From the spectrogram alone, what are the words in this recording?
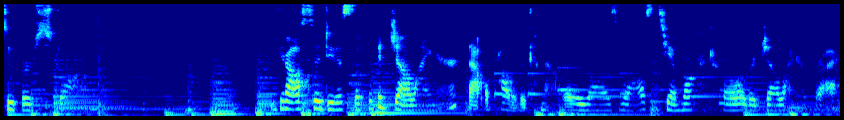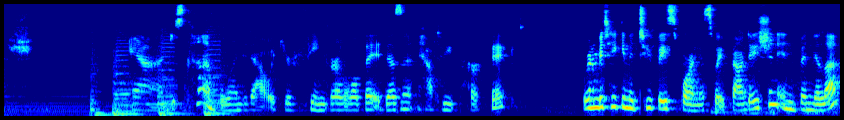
super strong. You could also do this look with a gel liner. That will probably come out really well as well since you have more control over gel liner brush. And just kind of blend it out with your finger a little bit. It doesn't have to be perfect. We're going to be taking the Too Faced Born This Way foundation in Vanilla.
